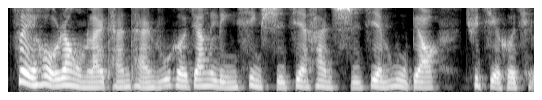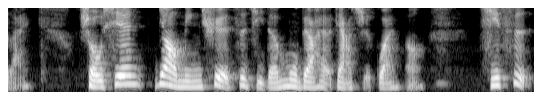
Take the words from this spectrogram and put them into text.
最后，让我们来谈谈如何将灵性实践和实践目标去结合起来。首先，要明确自己的目标还有价值观啊。其次，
